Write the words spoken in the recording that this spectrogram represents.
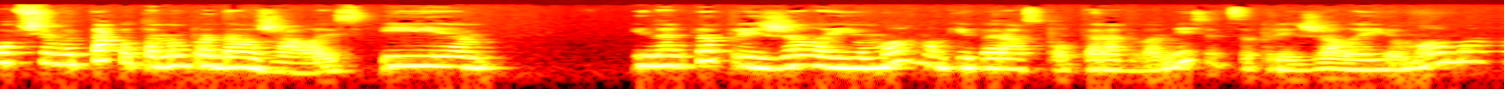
В общем, вот так вот оно продолжалось. И иногда приезжала ее мама, где-то раз полтора-два месяца приезжала ее мама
